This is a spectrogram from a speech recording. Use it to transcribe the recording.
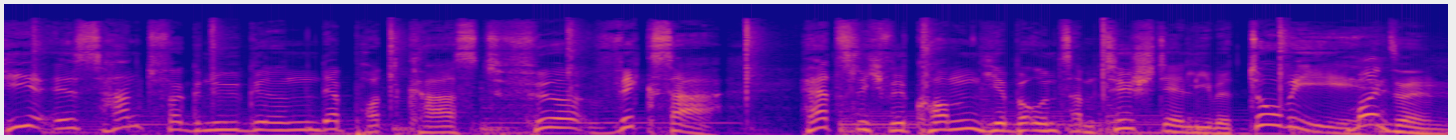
Hier ist Handvergnügen, der Podcast für Wichser. Herzlich willkommen hier bei uns am Tisch der liebe Tobi. Moinsen.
